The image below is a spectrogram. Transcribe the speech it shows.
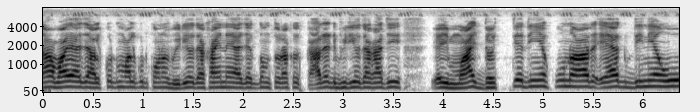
না ভাই, আজ আলকুট মালকুট কোনো ভিডিও দেখাই নাই, আজ একদম তোরা কারেন্ট ভিডিও দেখাচ্ছি। এই মাছ ধরতে দিয়ে কোন আর একদিনে ও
